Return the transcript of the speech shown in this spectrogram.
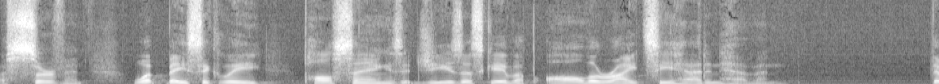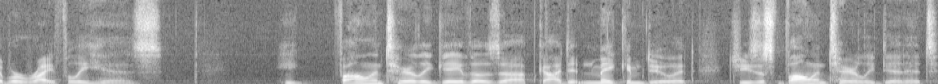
a servant, what basically Paul's saying is that Jesus gave up all the rights he had in heaven that were rightfully his voluntarily gave those up. God didn't make him do it, Jesus voluntarily did it.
